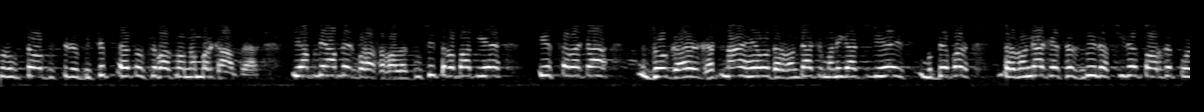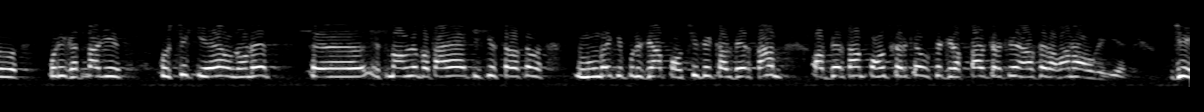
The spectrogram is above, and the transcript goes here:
रूप से वो विक्षिप्त है तो उसके पास वो नंबर कहाँ से है? ये अपने आप में एक बड़ा सवाल है। दूसरी तरफ़ बात यह है, इस तरह का जो घटनाएँ है, वो दरभंगा के मणिगाची जी है। इस मुद्दे पर दरभंगा के एस ने सीधे तौर से पूरी घटना की पुष्टि की है। उन्होंने इस मामले में बताया है कि किस तरह से मुंबई की पुलिस यहाँ पहुँची थी कल देर शाम और देर शाम पहुँच करके उसे गिरफ़्तार करके यहाँ से रवाना हो गई है। जी।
